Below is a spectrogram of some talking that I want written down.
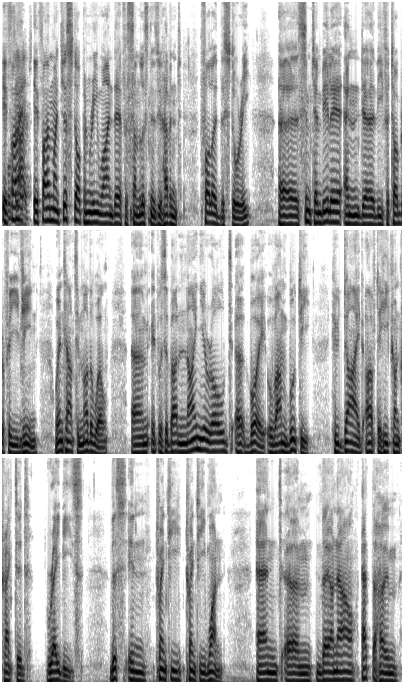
If I if I might just stop and rewind there for some listeners who haven't followed the story, uh, Simtembile and uh, the photographer Eugene went out to Motherwell. Um, it was about a nine-year-old uh, boy, Owam Buti, who died after he contracted rabies. This in 2021 and um, they are now at the home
